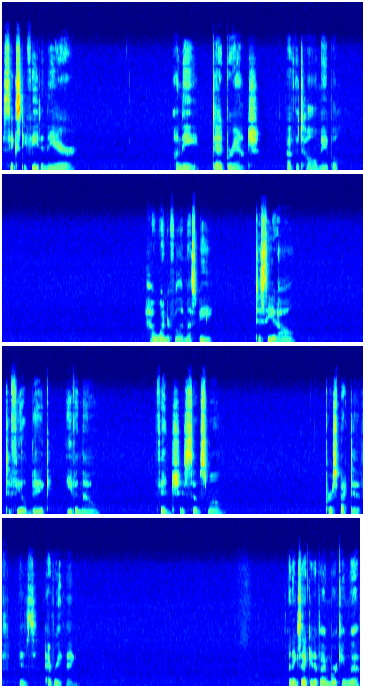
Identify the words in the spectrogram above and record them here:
60 feet in the air, on the dead branch of the tall maple. How wonderful it must be to see it all, to feel big even though Finch is so small. Perspective is everything. An executive I'm working with,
